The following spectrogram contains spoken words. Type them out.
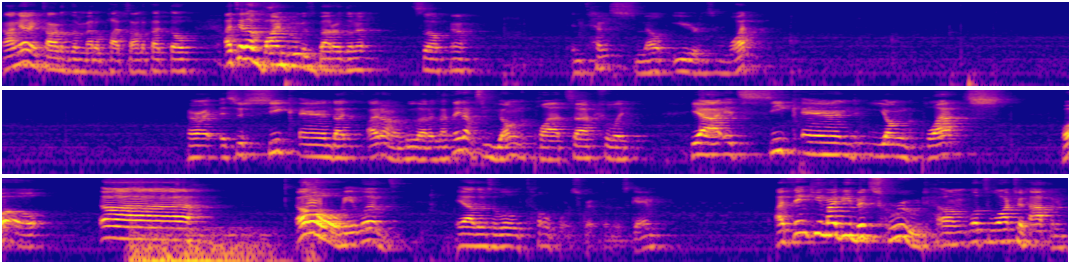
I'm getting tired of the metal pipe sound effect, though. I'd say that Vine Boom is better than it. So, yeah. Intense smell ears. What? Alright, it's just Seek and I I don't know who that is. I think that's Young Platts actually. Yeah, it's Seek and Young Platts. Uh-oh. Uh Oh, he lived. Yeah, there's a little teleport script in this game. I think he might be a bit screwed. Um, let's watch it happen.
